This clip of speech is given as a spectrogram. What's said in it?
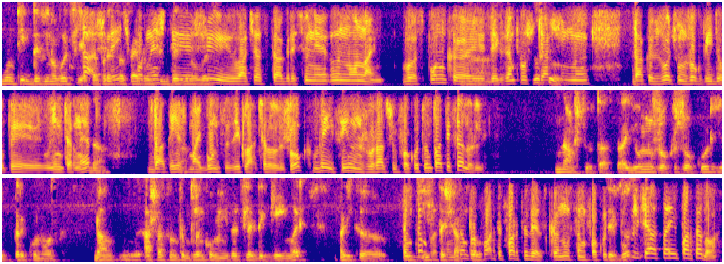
un tip de vinovăție, da, ca presa să aibă un tip de vinovăție. și această agresiune în online. Vă spun că, da. de exemplu, nu chiar în, dacă joci un joc video pe internet, da. dacă ești da. mai bun, să zic, la acel joc, vei fi înjurat și făcut în toate felurile. N-am știut asta. Eu nu joc jocuri, recunosc. Dar așa se întâmplă în comunitățile de gameri? Adică se există întâmplă, și se întâmplă foarte, foarte des. Că nu sunt făcute Serios? publice, asta e partea a doua.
